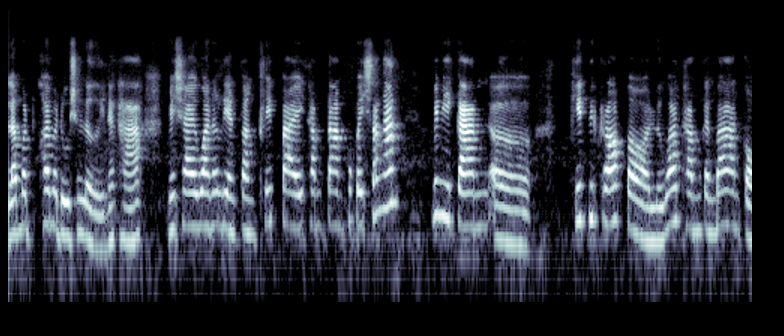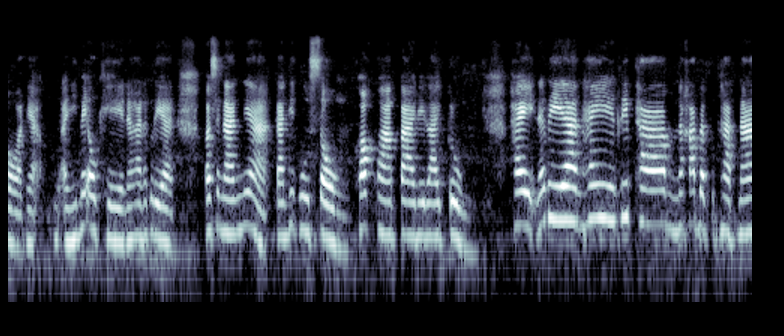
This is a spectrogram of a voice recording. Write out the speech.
แล้วมาค่อยมาดูเฉลยนะคะ ไม่ใช่ว่านักเรียนฟังคลิปไปทำตามครูไปซะงั้น ไม่มีการเอ่อคิดวิเคราะห์ก่อนหรือว่าทำกันบ้านก่อนเนี่ยอันนี้ไม่โอเคนะคะนักเรียน เพราะฉะนั้นเนี่ยการที่ครูส่งข้อความไปในไลน์กลุ่ม ให้นักเรียนให้รีบทำนะคะ แบบฝึกหัดนะ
